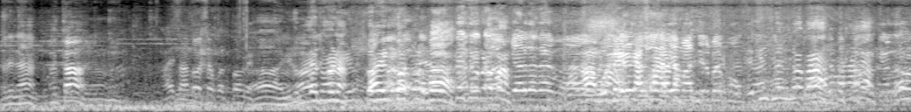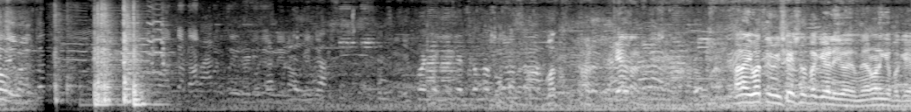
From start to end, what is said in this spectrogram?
ಸರಿನಾ ಆಯ್ತು ಸಂತೋಷ ಅಣ್ಣ ಇವತ್ತಿನ ವಿಶೇಷದ ಬಗ್ಗೆ ಹೇಳಿ ಮೆರವಣಿಗೆ ಬಗ್ಗೆ.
